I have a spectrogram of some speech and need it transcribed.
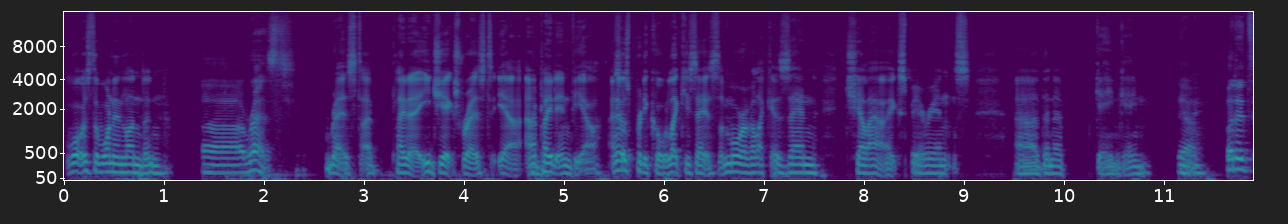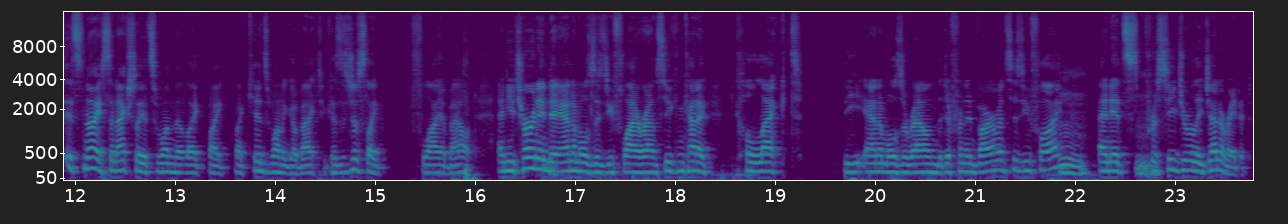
what was the one in London? Uh, Res. Rezzed. I played it at EGX Rezzed, yeah, and I played it in VR, and it was pretty cool. Like you say, it's more of a, like a zen chill out experience uh, than a game game. you Yeah, know? but it's it's nice, and actually, it's one that like my my kids want to go back to because it's just like fly about, and you turn into animals as you fly around, so you can kind of collect the animals around the different environments as you fly, Mm. and it's Mm. procedurally generated,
